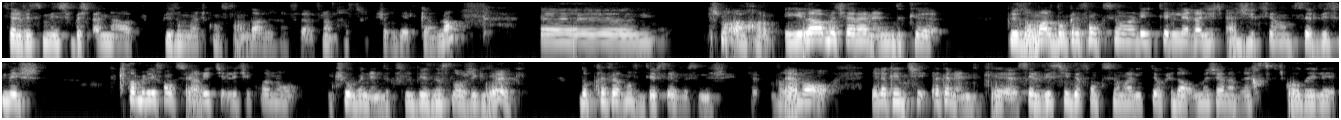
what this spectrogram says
ب service mesh باش انها plus ou moins تكون standard في ال infrastructure ديالك كامله شنو اخر الا مثلا عندك plus ou moins donc les fonctionnalités اللي غادي ت injecter هم ب service mesh أكثر من les fonctionnalités اللي تيكونوا مكتوبين عندك في ال business logic ديالك de préférence دير service mesh vraiment الا كنت الا كان عندك service تيدير fonctionnalité وحده مثلا غير خصك ت coder ليه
